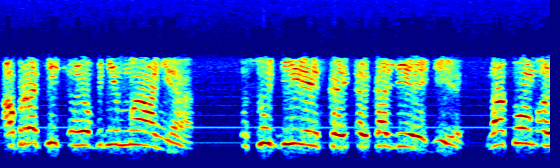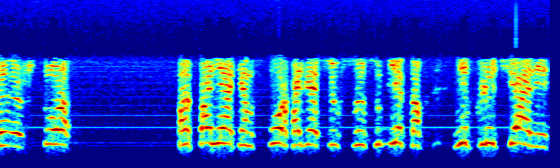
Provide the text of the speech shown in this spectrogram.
обратить внимание судейской коллегии, на том, что под понятием спор хозяйственных субъектов не включались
